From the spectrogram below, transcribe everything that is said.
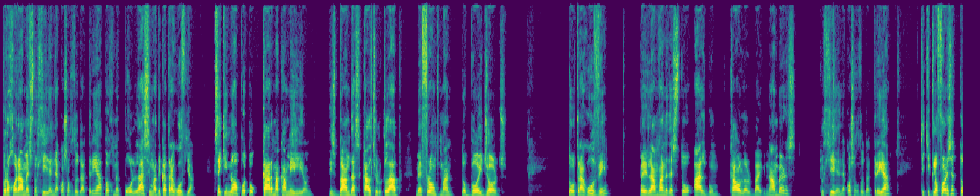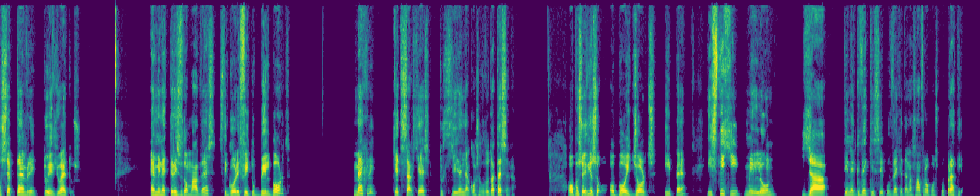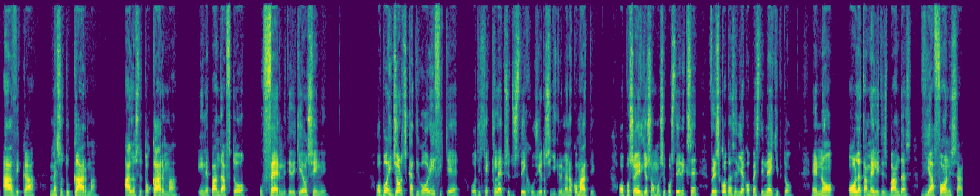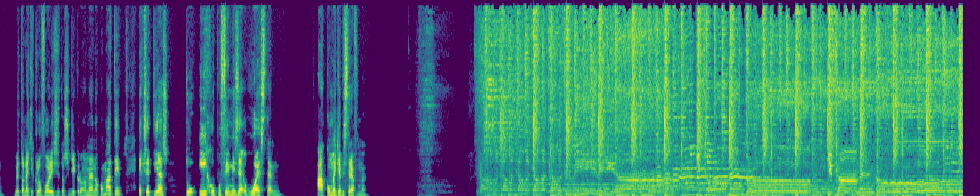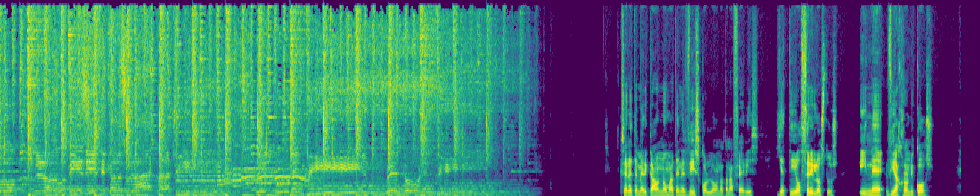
Προχωράμε στο 1983 που έχουμε πολλά σημαντικά τραγούδια. Ξεκινώ από το Karma Chameleon της μπάντας Culture Club με frontman το Boy George. Το τραγούδι περιλαμβάνεται στο album Color by Numbers του 1983 και κυκλοφόρησε το Σεπτέμβρη του ίδιου έτους. Έμεινε τρεις εβδομάδες στην κορυφή του Billboard μέχρι και τις αρχές του 1984. Όπως ο ίδιος ο Boy George είπε, οι στίχοι μιλούν για την εκδίκηση που δέχεται ένας άνθρωπος που πράττει άδικα μέσω του κάρμα. Άλλωστε το κάρμα είναι πάντα αυτό που φέρνει τη δικαιοσύνη. Ο Boy George κατηγορήθηκε ότι είχε κλέψει τους στίχους για το συγκεκριμένο κομμάτι. Όπως ο ίδιος όμως υποστήριξε, βρισκόταν σε διακοπές στην Αίγυπτο, ενώ όλα τα μέλη της μπάντας διαφώνησαν με το να κυκλοφορήσει το συγκεκριμένο κομμάτι εξαιτίας του ήχου που θύμιζε western. Ακούμε και επιστρέφουμε. Ξέρετε, μερικά ονόματα είναι δύσκολο να τα αναφέρεις, γιατί ο θρύλος τους είναι διαχρονικός.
